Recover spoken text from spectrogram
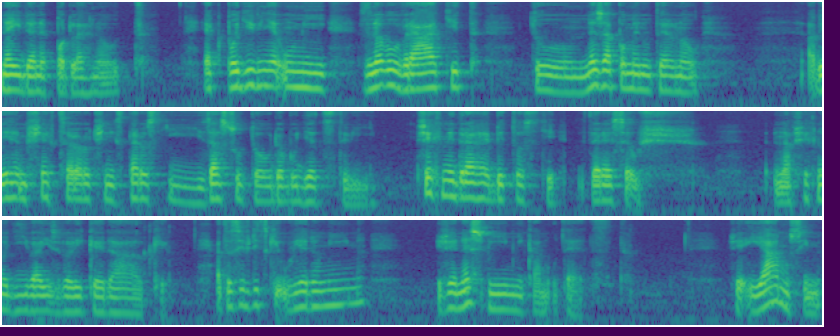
nejde nepodlehnout. Jak podivně umí znovu vrátit tu nezapomenutelnou a během všech celoročních starostí zasutou dobu dětství. Všechny drahé bytosti, které se už na všechno dívají z veliké dálky. A to si vždycky uvědomím, že nesmím nikam utéct. Že i já musím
